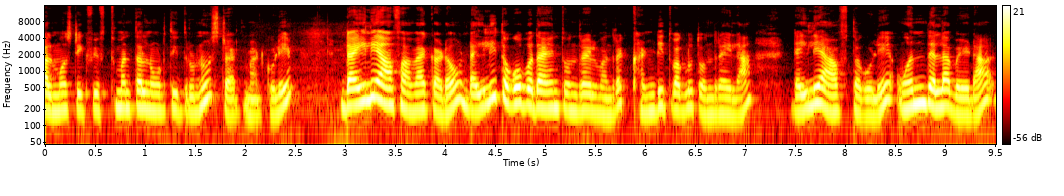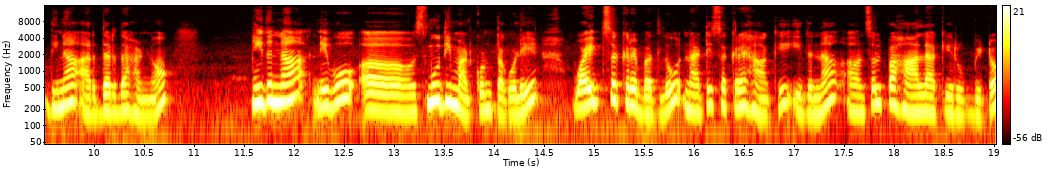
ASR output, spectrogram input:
ಆಲ್ಮೋಸ್ಟ್ ಈಗ ಫಿಫ್ತ್ ಮಂತಲ್ಲಿ ನೋಡ್ತಿದ್ರು ಸ್ಟಾರ್ಟ್ ಮಾಡ್ಕೊಳ್ಳಿ. ಡೈಲಿ ಆಫ್ ಅವ್ಯಾಕಡೋ ಡೈಲಿ ತೊಗೋಬೋದಾ ಏನು ತೊಂದರೆ ಇಲ್ವಂದರೆ ಖಂಡಿತವಾಗ್ಲೂ ತೊಂದರೆ ಇಲ್ಲ. ಡೈಲಿ ಆಫ್ ತಗೊಳ್ಳಿ, ಒಂದೆಲ್ಲ ಬೇಡ, ದಿನ ಅರ್ಧರ್ಧ ಹಣ್ಣು. ಇದನ್ನು ನೀವು ಸ್ಮೂದಿ ಮಾಡ್ಕೊಂಡು ತಗೊಳ್ಳಿ. ವೈಟ್ ಸಕ್ಕರೆ ಬದಲು ನಾಟಿ ಸಕ್ಕರೆ ಹಾಕಿ ಇದನ್ನು ಸ್ವಲ್ಪ ಹಾಲು ಹಾಕಿ ರುಬ್ಬಿಟ್ಟು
